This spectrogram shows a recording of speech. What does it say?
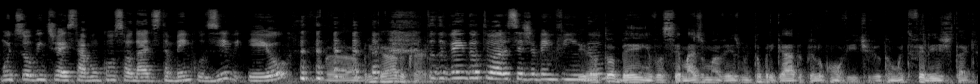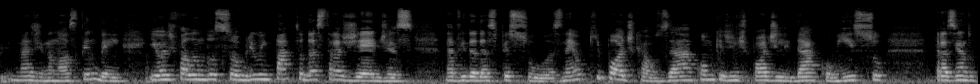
Muitos ouvintes já estavam com saudades também, inclusive eu. Ah, obrigado, Carlos. Tudo bem, doutor? Seja bem-vindo. Eu estou bem e você, mais uma vez, muito obrigado pelo convite, viu? Estou muito feliz de estar aqui. Imagina, nós também. E hoje falando sobre o impacto das tragédias na vida das pessoas, né? O que pode causar, como que a gente pode lidar com isso, trazendo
